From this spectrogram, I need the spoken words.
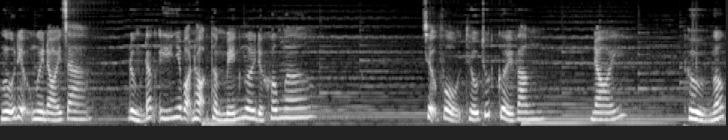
Ngữ điệu ngươi nói ra, Đừng đắc ý như bọn họ thẩm mến ngươi được không ơ? Triệu phổ thiếu chút cười văng, Nói, Thử ngốc,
